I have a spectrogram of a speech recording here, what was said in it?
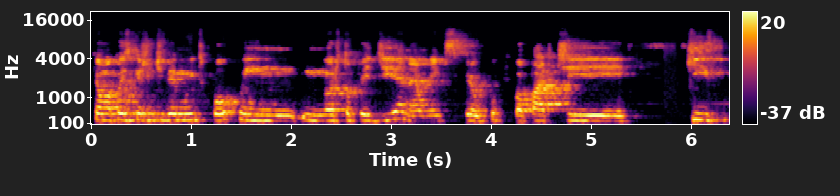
que é uma coisa que a gente vê muito pouco em, em ortopedia, né? Alguém que se preocupe com a parte que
